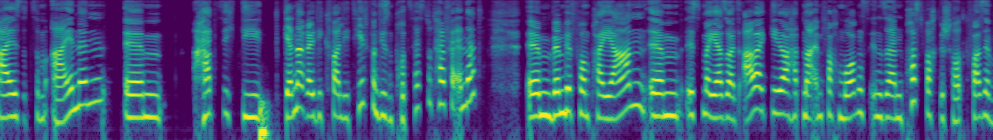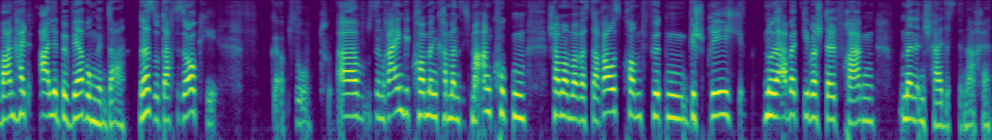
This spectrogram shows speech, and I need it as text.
Also zum einen ähm, hat sich die generell die Qualität von diesem Prozess total verändert. Ähm, wenn wir vor ein paar Jahren ähm, ist man ja so als Arbeitgeber hat man einfach morgens in sein Postfach geschaut, quasi waren halt alle Bewerbungen da. Ne? So dachte so okay, so äh, sind reingekommen, kann man sich mal angucken, schauen wir mal, was da rauskommt, führt ein Gespräch, nur der Arbeitgeber stellt Fragen und dann entscheidest du nachher.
